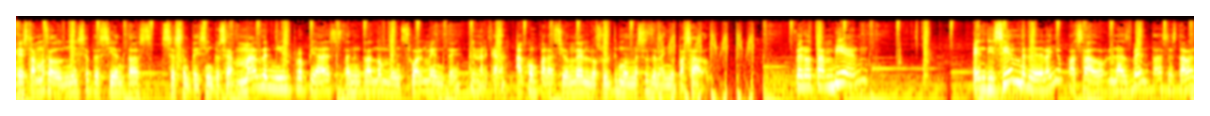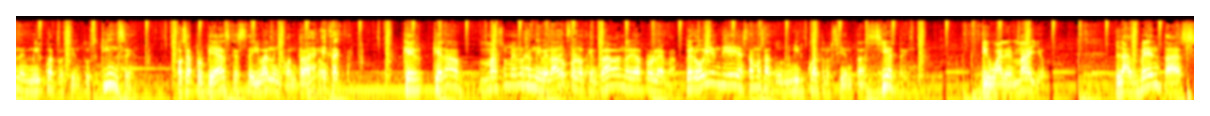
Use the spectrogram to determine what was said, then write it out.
estamos a 2.765, o sea, más de mil propiedades están entrando mensualmente El mercado. a comparación de los últimos meses del año pasado. Pero también en diciembre del año pasado las ventas estaban en 1415. O sea, propiedades que se iban en Ah, contrato. exacto. que, que era más o menos Ah, anivelado con lo exacto. que entraba, no había problema. Pero hoy en día ya estamos a 2407. Igual en mayo. las ventas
